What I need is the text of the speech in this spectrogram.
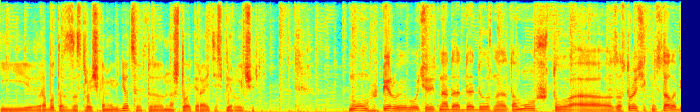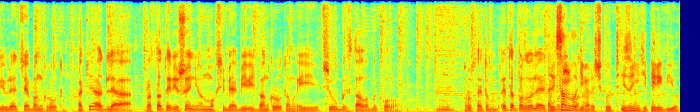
и работа с застройщиками ведется. Вот э, на что опираетесь в первую очередь? Ну, в первую очередь надо отдать должное тому, что э, застройщик не стал объявлять себя банкротом. Хотя для простоты решения он мог себя объявить банкротом, и все бы стало бы колом. Ну, просто это, это позволяет... Александр Владимирович, вот, извините, перебью.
